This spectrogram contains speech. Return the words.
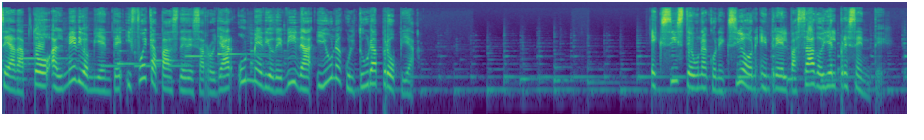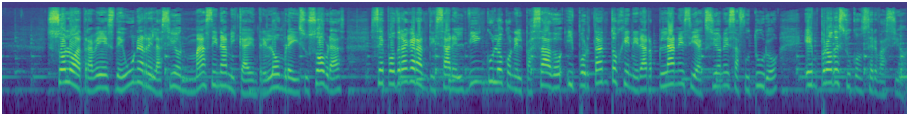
se adaptó al medio ambiente y fue capaz de desarrollar un medio de vida y una cultura propia. Existe una conexión entre el pasado y el presente. Solo a través de una relación más dinámica entre el hombre y sus obras se podrá garantizar el vínculo con el pasado y por tanto generar planes y acciones a futuro en pro de su conservación.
